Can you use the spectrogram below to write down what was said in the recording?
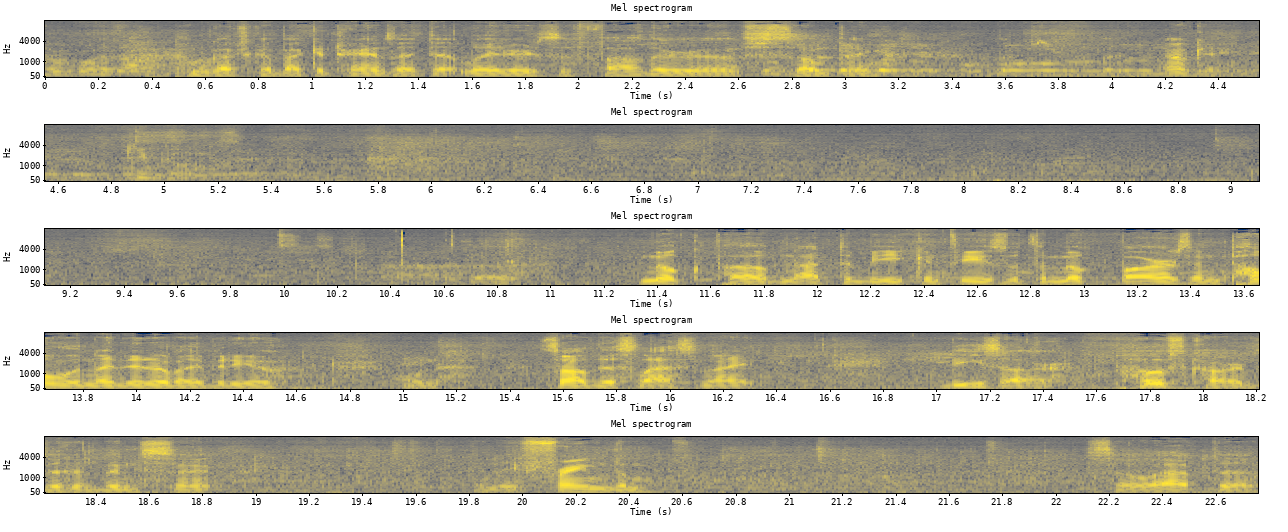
I'm going to have to go back and translate that later. It's the father of something. Okay, keep going. The milk pub, not to be confused with the milk bars in Poland I did on my video. Saw this last night. These are postcards that have been sent, and they framed them. So I'll have to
